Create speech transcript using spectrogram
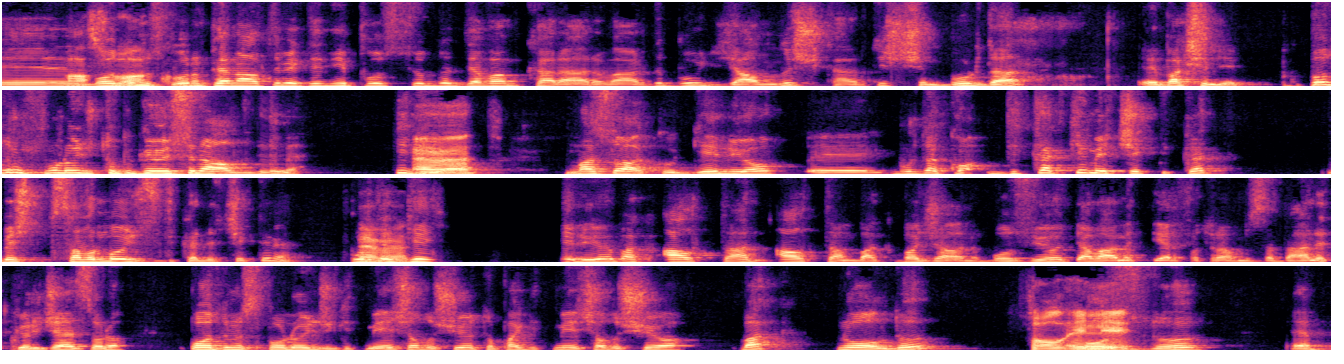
e. Bodrum Spor'un penaltı beklediği pozisyonda devam kararı vardı. Bu yanlış kardeşim. Burada e, bak şimdi Bodrum Spor oyuncu topu göğsüne aldı değil mi? Gidiyor. Evet. Masuaku geliyor. E, burada dikkat kim edecek dikkat? Beş, savunma oyuncusu dikkat edecek değil mi? Burada Evet. gel- geliyor bak alttan alttan bak bacağını bozuyor. Devam et diğer fotoğrafımızda daha net göreceğiz onu. Bodrum Spor oyuncu gitmeye çalışıyor. Topa gitmeye çalışıyor. Bak ne oldu? Sol eli, Bozdu. E,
